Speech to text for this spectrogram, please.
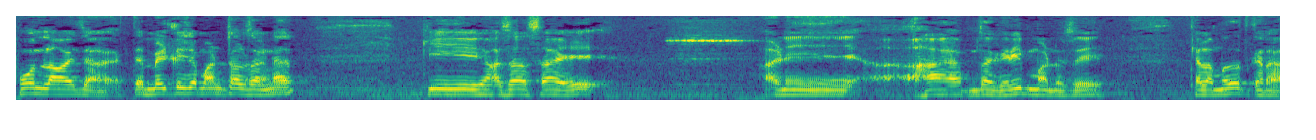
फोन लावायचा त्या मिलिटरीच्या माणसाला सांगणार की असं असं आहे. आणि हा आमचा गरीब माणूस आहे. त्याला मदत करा.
